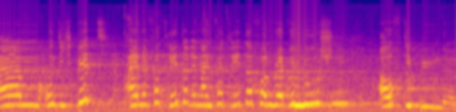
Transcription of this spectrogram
ähm, und ich bitte eine Vertreterin, einen Vertreter von Revolution auf die Bühne.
